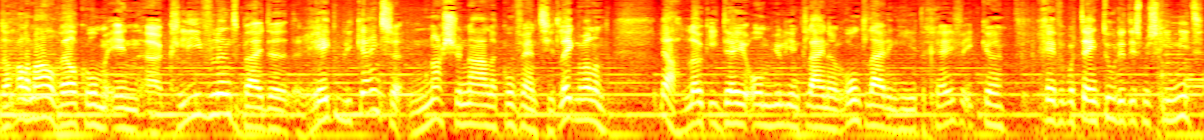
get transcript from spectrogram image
Dag allemaal, welkom in Cleveland bij de Republikeinse Nationale Conventie. Het leek me wel een ja, leuk idee om jullie een kleine rondleiding hier te geven. Ik geef ook meteen toe, dit is misschien niet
